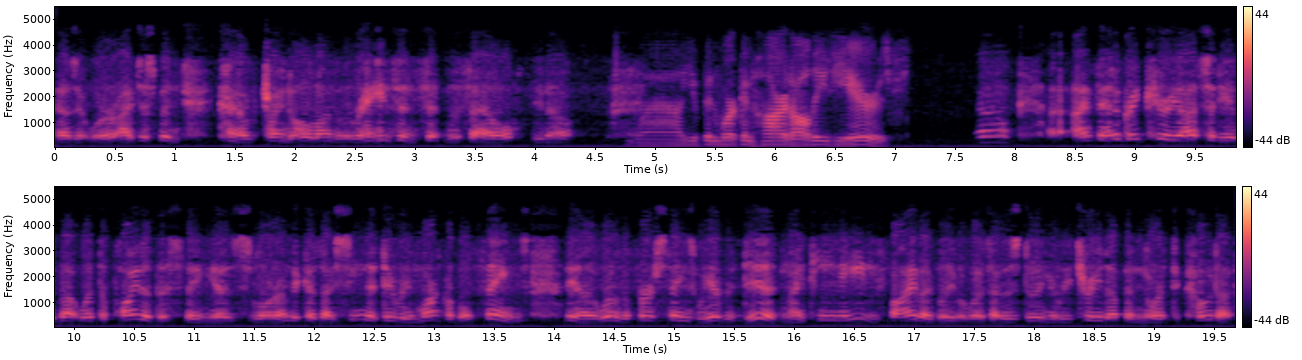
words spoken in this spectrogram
as it were. I've just been kind of trying to hold on to the reins and sit in the saddle, you know. Wow, you've been working hard all these years. Well, I've had a great curiosity about what the point of this thing is, Lauren, because I've seen it do remarkable things. Uh, one of the first things we ever did, 1985, I believe it was, I was doing a retreat up in North Dakota,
